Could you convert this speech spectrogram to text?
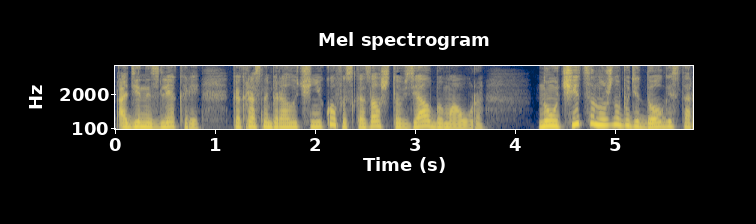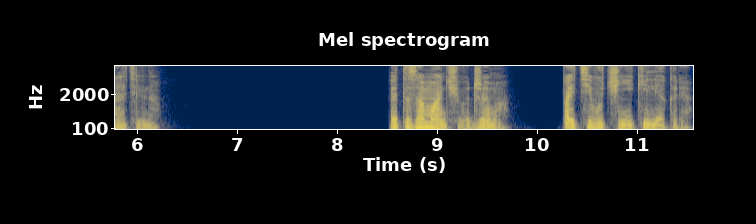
Один из лекарей как раз набирал учеников и сказал, что взял бы Маура, но учиться нужно будет долго и старательно. Это заманчиво, Джема. Пойти в ученики лекаря.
